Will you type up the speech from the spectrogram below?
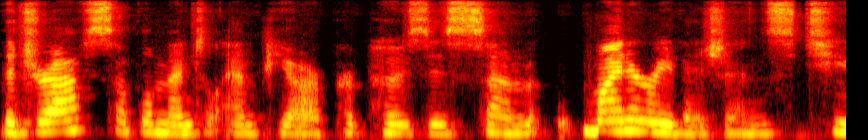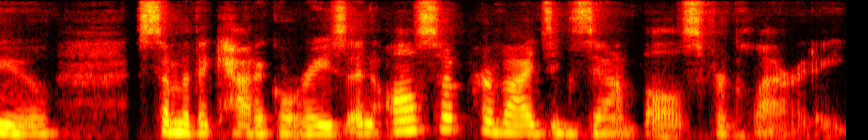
the draft supplemental NPR proposes some minor revisions to some of the categories and also provides examples for clarity.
